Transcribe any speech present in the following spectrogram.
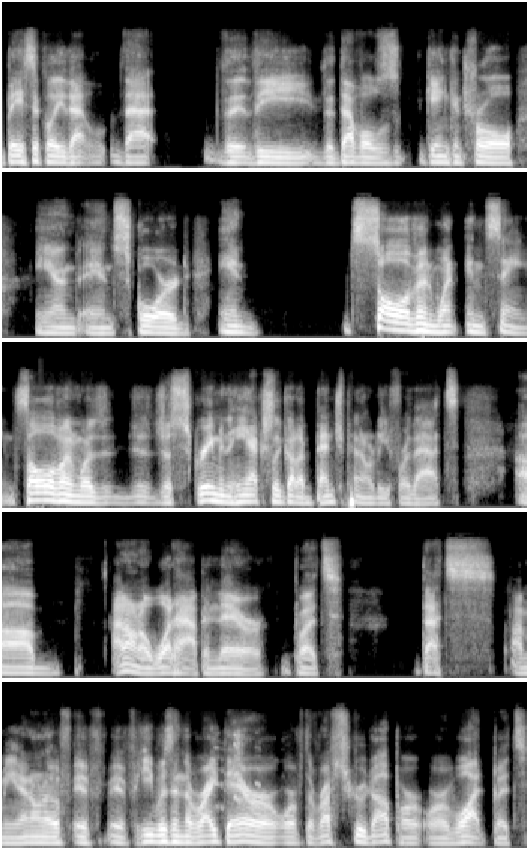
basically that that the the the Devils gained control. and and scored and Sullivan went insane. Sullivan was just screaming. He actually got a bench penalty for that. Um, I don't know what happened there, but that's I mean, I don't know if if if he was in the right there or, or if the ref screwed up or or what, but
